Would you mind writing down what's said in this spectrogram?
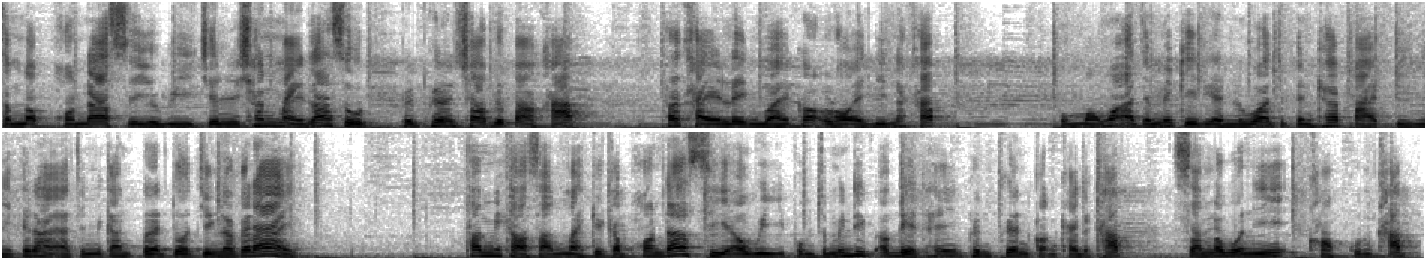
สำหรับ Honda CRV Generation ใหม่ล่าสุดเพื่อนๆชอบหรือเปล่าครับ ถ้าใครเล็งไว้ก็รออีกนิดนะครับ ผมมองว่าอาจจะไม่กี่เดือนหรือว่าจะเป็นแค่ปลายปีนี้ก็ได้ อาจจะมีการเปิดตัวจริงแล้วก็ได้ถ้ามีข่าวสารใหม่เกี่ยวกับ Honda CRV ผมจะไม่รีบอัปเดตให้เพื่อนๆก่อนใครนะครับสำหรับวันนี้ขอบคุณครับ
